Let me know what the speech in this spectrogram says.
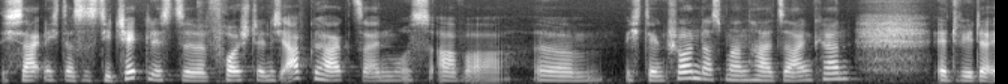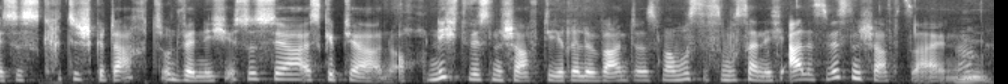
ich sage nicht, dass es die Checkliste vollständig abgehakt sein muss, aber ähm, ich denke schon, dass man halt sagen kann, entweder ist es kritisch gedacht und wenn nicht, ist es ja, es gibt ja auch Nichtwissenschaft, die relevant ist. Man muss, es muss ja nicht alles Wissenschaft sein. Ne? Hm,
